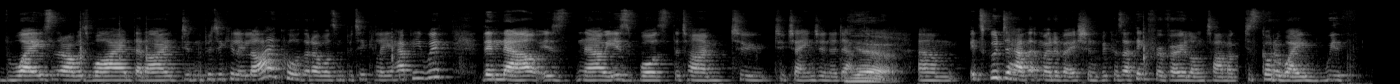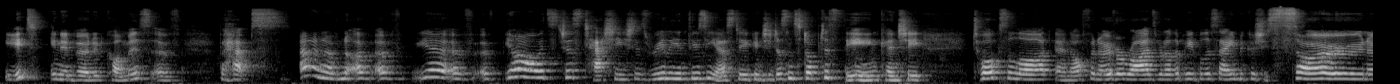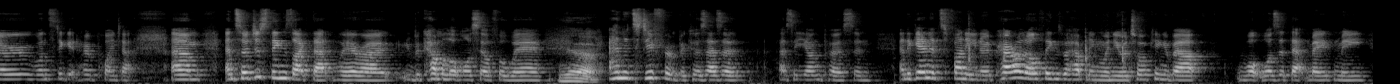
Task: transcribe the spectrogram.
the ways that I was wired that I didn't particularly like or that I wasn't particularly happy with, then now is now is was the time to to change and adapt. yeah. Um, it's good to have that motivation because I think for a very long time I just got away with it in inverted commas of perhaps I don't know of, of, of yeah of, of you know it's just Tashi she's really enthusiastic and she doesn't stop to think and she talks a lot and often overrides what other people are saying because she's so you know wants to get her point out um, and so just things like that where uh, you become a lot more self-aware Yeah. and it's different because as a as a young person and again it's funny you know parallel things were happening when you were talking about what was it that made me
